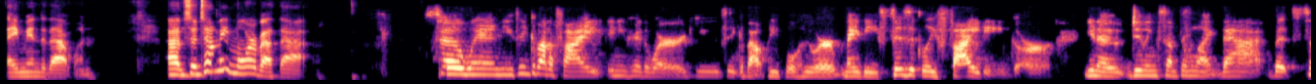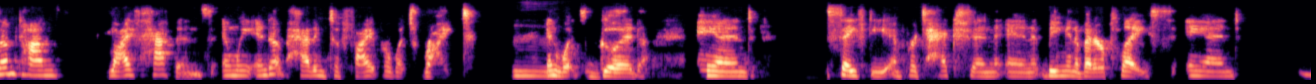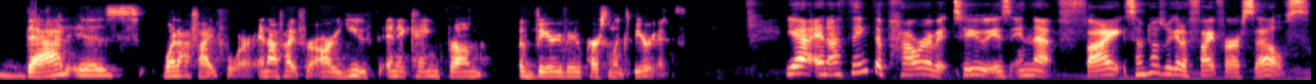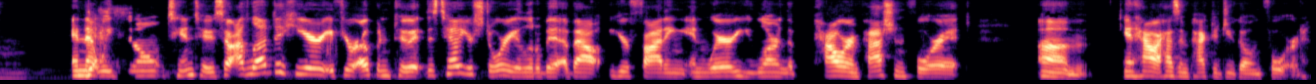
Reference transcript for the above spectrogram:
Amen to that one. Um, so mm-hmm. tell me more about that. So when you think about a fight and you hear the word, you think about people who are maybe physically fighting or, you know, doing something like that. But sometimes life happens and we end up having to fight for what's right mm. and what's good and safety and protection and being in a better place. And that is what I fight for. And I fight for our youth. And it came from a very, very personal experience. Yeah. And I think the power of it too is in that fight. Sometimes we got to fight for ourselves and that yes. we don't tend to. So I'd love to hear if you're open to it. Just tell your story a little bit about your fighting and where you learned the power and passion for it um, and how it has impacted you going forward.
